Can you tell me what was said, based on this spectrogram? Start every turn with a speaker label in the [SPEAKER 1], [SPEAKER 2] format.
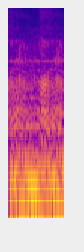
[SPEAKER 1] Uh-huh.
